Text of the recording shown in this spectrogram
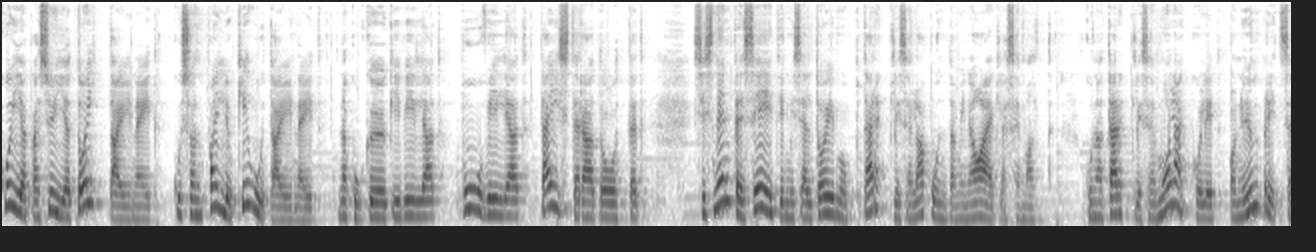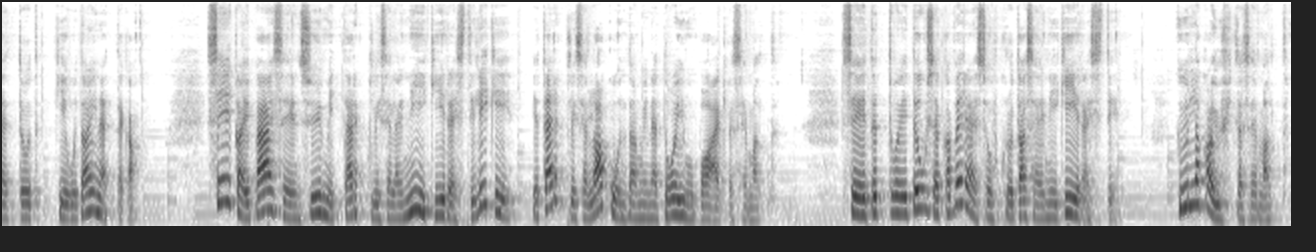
kui aga süüa toitaineid, kus on palju kiudaineid nagu köögiviljad, puuviljad, täisteratooted, siis nende seedimisel toimub tärklise lagundamine aeglasemalt, kuna tärklise molekulid on ümbritsetud kiudainetega. Seega ei pääse ensüümid tärklisele nii kiiresti ligi ja tärklise lagundamine toimub aeglasemalt. seetõttu ei tõuse ka veresuhkru tase nii kiiresti, küll aga ühtlasemalt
